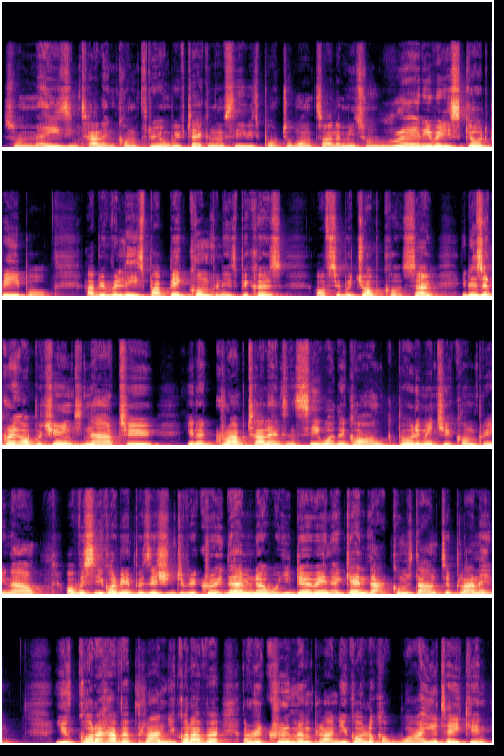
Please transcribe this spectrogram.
some amazing talent come through, and we've taken them CVs, put to one side. I mean, some really, really skilled people have been released by big companies because obviously with job cuts. So it is a great opportunity now to you know grab talent and see what they got and build them into your company. Now, obviously you've got to be in a position to recruit them, know what you're doing. Again, that comes down to planning. You've got to have a plan. You've got to have a, a recruitment plan. You've got to look at why you're taking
